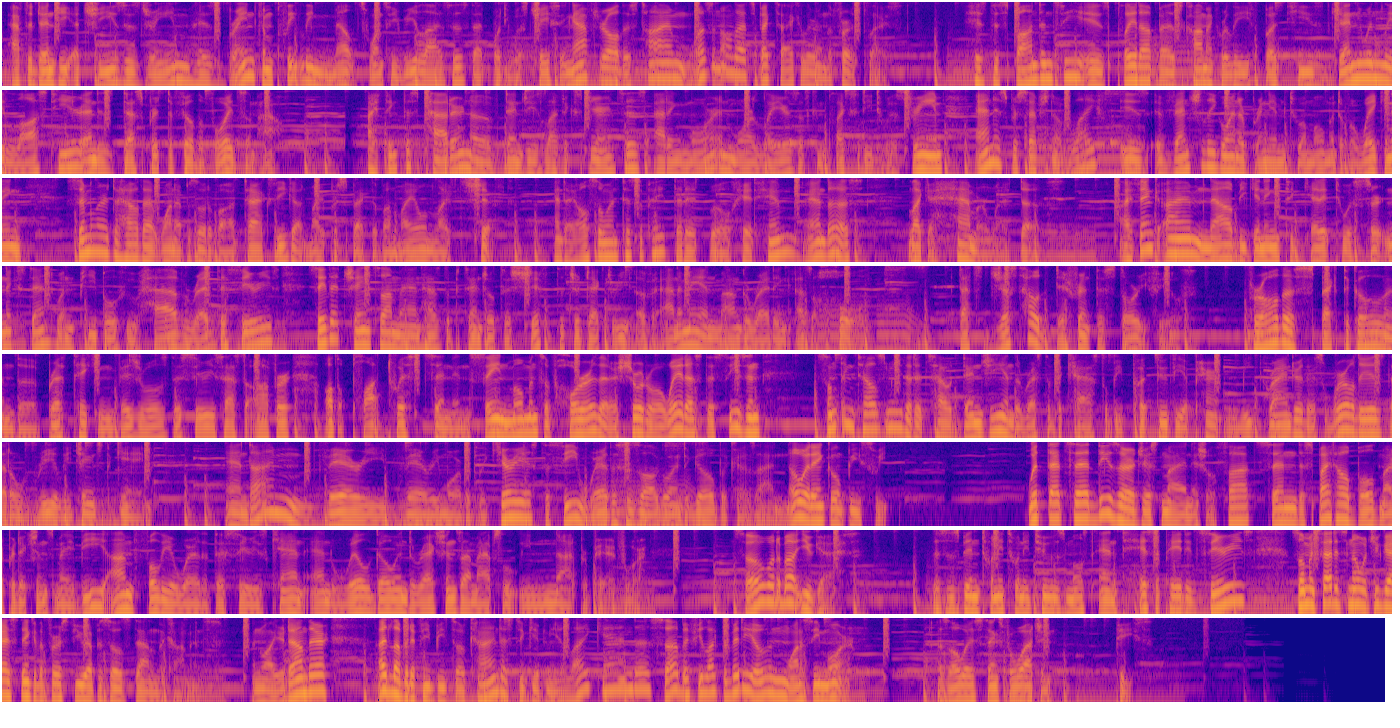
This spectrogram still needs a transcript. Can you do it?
After Denji achieves his dream, his brain completely melts once he realizes that what he was chasing after all this time wasn't all that spectacular in the first place. His despondency is played up as comic relief, but he's genuinely lost here and is desperate to fill the void somehow. I think this pattern of Denji's life experiences adding more and more layers of complexity to his dream and his perception of life is eventually going to bring him to a moment of awakening, similar to how that one episode of Odd Taxi got my perspective on my own life to shift. And I also anticipate that it will hit him and us like a hammer when it does. I think I'm now beginning to get it to a certain extent when people who have read this series say that Chainsaw Man has the potential to shift the trajectory of anime and manga writing as a whole. That's just how different this story feels. For all the spectacle and the breathtaking visuals this series has to offer, all the plot twists and insane moments of horror that are sure to await us this season, Something tells me that it's how Denji and the rest of the cast will be put through the apparent meat grinder this world is that'll really change the game. And I'm very, very morbidly curious to see where this is all going to go because I know it ain't gonna be sweet. With that said, these are just my initial thoughts, and despite how bold my predictions may be, I'm fully aware that this series can and will go in directions I'm absolutely not prepared for. So, what about you guys? This has been 2022's most anticipated series, so I'm excited to know what you guys think of the first few episodes down in the comments. And while you're down there, I'd love it if you'd be so kind as to give me a like and a sub if you like the video and want to see more. As always, thanks for watching. Peace.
